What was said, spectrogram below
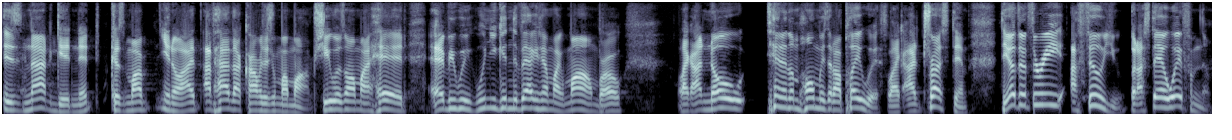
is not getting it because my, you know, I, I've had that conversation with my mom. She was on my head every week. When you getting the vaccine? I'm like, mom, bro. Like I know ten of them homies that I play with. Like I trust them. The other three, I feel you, but I stay away from them.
